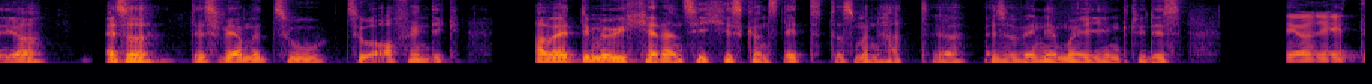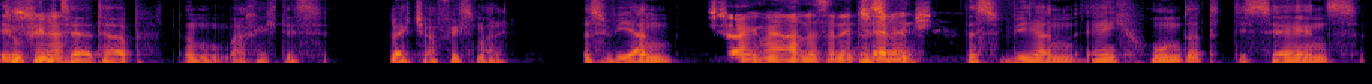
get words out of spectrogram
Ja, also das wäre mir zu, zu aufwendig. Aber die Möglichkeit an sich ist ganz nett, dass man hat. Ja? Also wenn ich mal irgendwie das zu viel ja. Zeit habe, dann mache ich das. Vielleicht schaffe ich es mal. Das wären. Schau ich mir an, das ist eine das Challenge. das wären eigentlich 100 Designs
